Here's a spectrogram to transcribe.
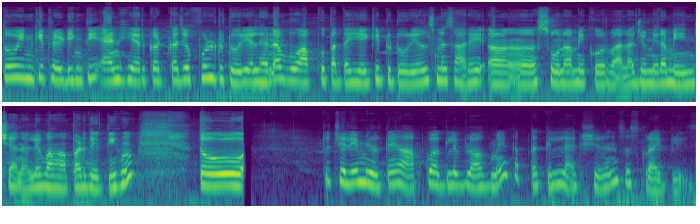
तो इनकी थ्रेडिंग थी एंड हेयर कट का जो फुल ट्यूटोरियल है ना, वो आपको पता ही है कि ट्यूटोरियल्स में सारे सोना मेकोर वाला जो मेरा मेन चैनल है, वहाँ पर देती हूँ। तो तो चलिए मिलते हैं आपको अगले ब्लॉग में। तब तक के लिए like share and subscribe please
